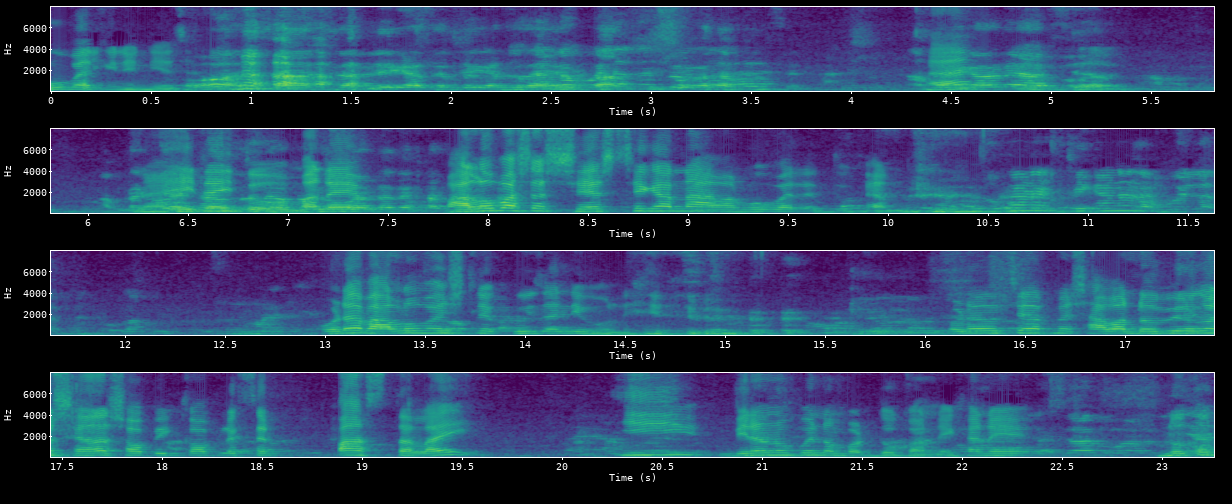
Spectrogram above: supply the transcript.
মোবাইল কিনে নিয়ে যাবে ঠিক আছে ঠিক আছে। যাই হোক, কথা বলছেন। আমরা হ্যাঁ? কারণে আসছিলাম না, এইটাই তো মানে। ভালোবাসার শেষ ঠিকানা আমার মোবাইলের দোকান। দোকানের ঠিকানাটা বললাম ওটা ভালোবাসলে খুঁজে নিব বলি ওটা হচ্ছে আপনার সাবান নবীনগর সেনা শপিং কমপ্লেক্সের পাঁচতলায় ই বিরানব্বই নম্বর দোকান। এখানে নতুন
